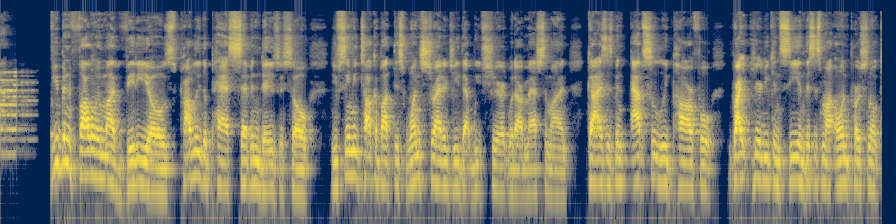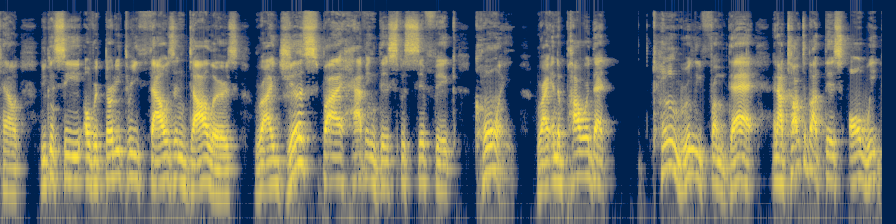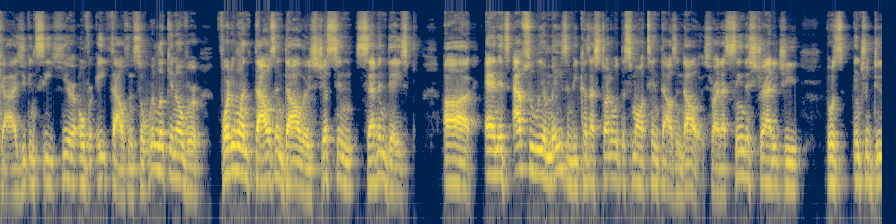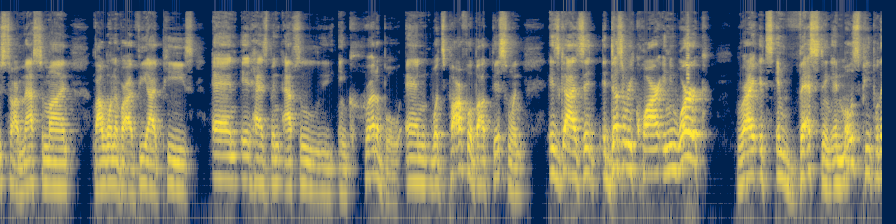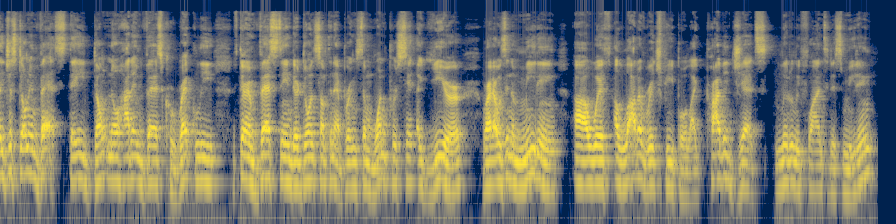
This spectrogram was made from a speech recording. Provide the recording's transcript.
If you've been following my videos, probably the past seven days or so, You've seen me talk about this one strategy that we've shared with our mastermind. Guys, it's been absolutely powerful. Right here, you can see, and this is my own personal account, you can see over $33,000, right? Just by having this specific coin, right? And the power that came really from that. And I talked about this all week, guys. You can see here over 8,000. So we're looking over $41,000 just in seven days uh, and it's absolutely amazing because I started with the small $10,000, right? I seen this strategy. It was introduced to our mastermind by one of our VIPs and it has been absolutely incredible. And what's powerful about this one is guys, it, it doesn't require any work right? It's investing. And most people, they just don't invest. They don't know how to invest correctly. If they're investing, they're doing something that brings them 1% a year, right? I was in a meeting uh, with a lot of rich people, like private jets literally flying to this meeting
